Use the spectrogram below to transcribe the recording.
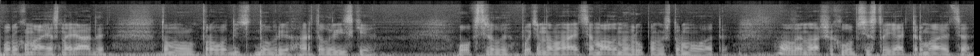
ворог має снаряди, тому проводить добрі артилерійські обстріли. Потім намагаються малими групами штурмувати. Ну, але наші хлопці стоять, тримаються.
